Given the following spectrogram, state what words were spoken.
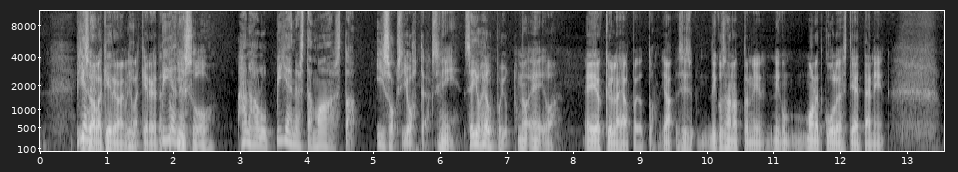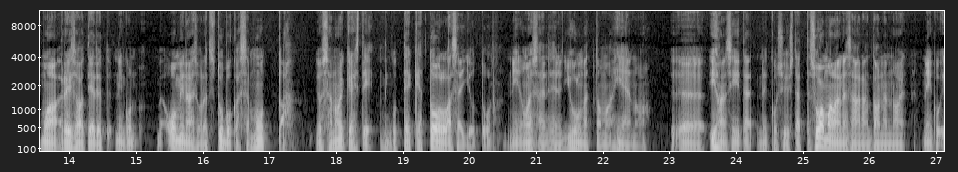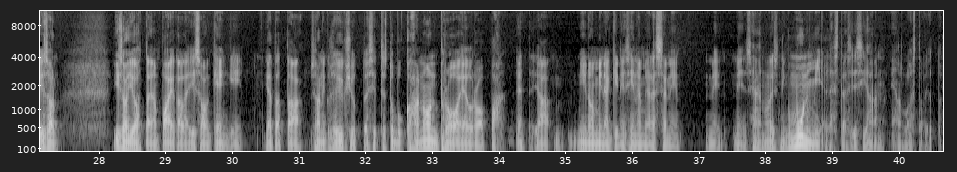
Pienen- Isoilla kirjoimilla niin, kirjoitettu pienestä- iso. Hän haluaa pienestä maasta isoksi johtajaksi. Niin. Se ei ole helppo juttu. No ei ole. Ei ole kyllä helppo juttu. Ja siis niin kuin sanottu, niin, niin kuin monet kuulijoista tietää, niin mua risoo tietyt niin kuin ominaisuudet Stubukassa, mutta jos hän oikeasti niin kuin tekee tollasen jutun, niin olisi se nyt julmettoman hienoa. Öö, ihan siitä niin kuin syystä, että suomalainen saadaan tonne noin niin kuin ison, ison johtajan paikalle, isoon kenkiin. Ja tota, se on niin kuin se yksi juttu. Ja sitten Stubukkahan on pro-Eurooppa, et, ja niin on minäkin, niin siinä mielessä niin, niin, niin sehän olisi niin kuin mun mielestä siis ihan, ihan loistava juttu.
